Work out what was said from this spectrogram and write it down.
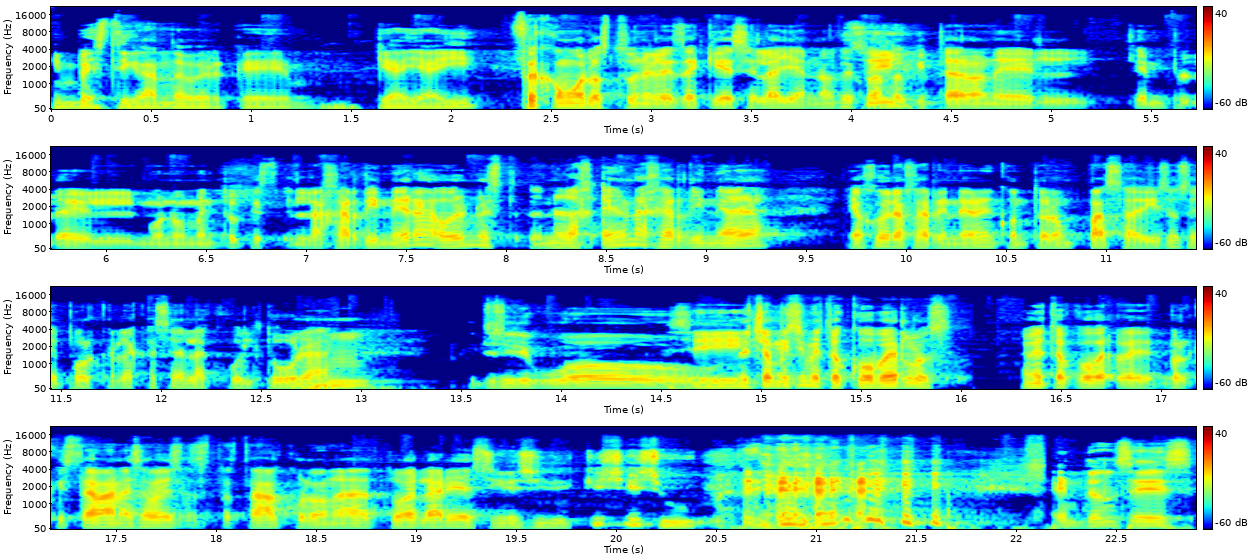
investigando a ver qué, qué hay ahí. Fue como los túneles de aquí de Celaya, ¿no? Que Sí. cuando quitaron el templo, el monumento que es la jardinera, ahora no es- no era, una jardinera, y abajo de la jardinera encontraron pasadizos ahí por la Casa de la Cultura. Ujú. Entonces, wow. Sí. De hecho, a mí sí me tocó verlos. A mí me tocó ver, eh, porque estaban esa vez, hasta estaba acordonada toda el área, y así, así de, ¿qué es eso? entonces,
